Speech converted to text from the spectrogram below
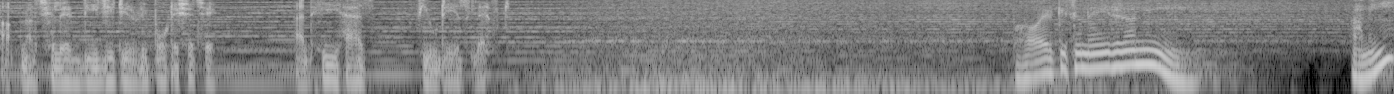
আপনার ছেলের ডিজিটির রিপোর্ট এসেছে। And he has few days left ভয়ের কিছু নেই রানী। আমি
